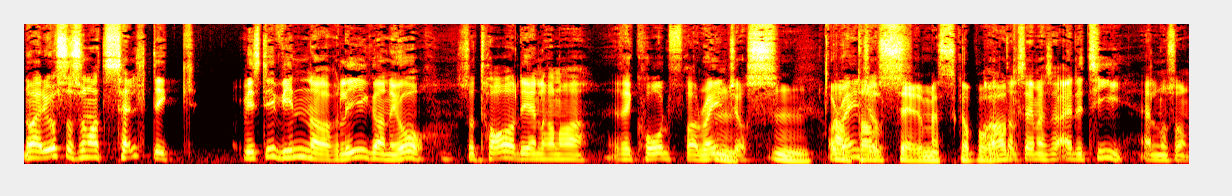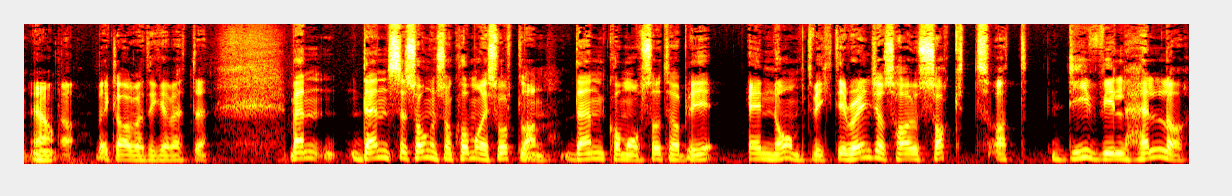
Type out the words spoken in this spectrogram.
nå er det jo også sånn at Celtic hvis de vinner ligaen i år, så tar de en eller annen rekord fra Rangers. Mm. Og Antall seriemesterskap på rad. Er det ti, eller noe sånt? Ja. beklager at jeg ikke vet det. Men den sesongen som kommer i Skottland, den kommer også til å bli enormt viktig. Rangers har jo sagt at de vil heller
